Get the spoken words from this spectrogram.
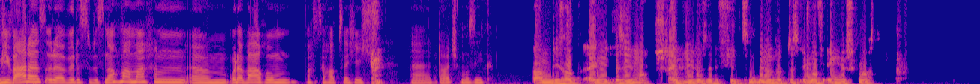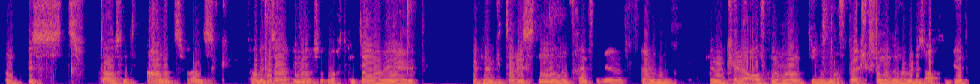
Wie war das oder würdest du das nochmal machen? Ähm, oder warum machst du hauptsächlich äh, deutsche Musik? Ähm, ich habe eigentlich, also ich mach Schreiblieder, seit ich 14 bin und habe das immer auf Englisch gemacht. und bis 2021 habe ich das auch immer so gemacht. Und dann habe ich mit einem Gitarristen und einem Freund von mir ähm, im Keller aufgenommen und die haben auf Deutsch gesungen und dann habe ich das abprobiert.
